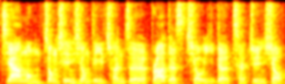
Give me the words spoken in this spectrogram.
加盟中信兄弟穿着 Brothers 球衣的陈俊秀。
